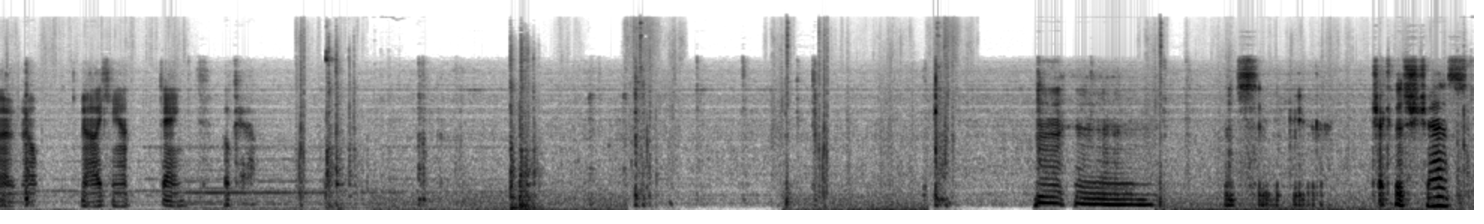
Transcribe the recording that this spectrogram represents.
I don't know. No, I can't. Dang. Okay. Mm-hmm. Let's see here. Check this chest.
